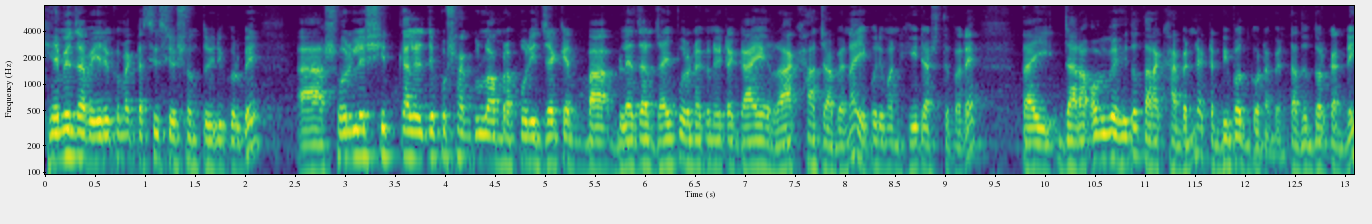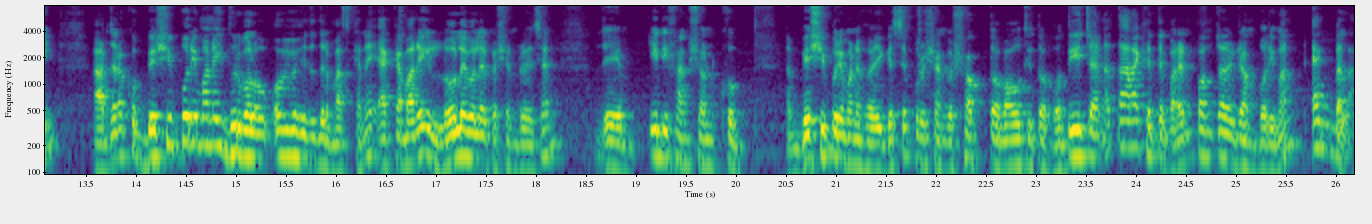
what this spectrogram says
ঘেমে যাবে এরকম একটা সিচুয়েশন তৈরি করবে। শরীরে শীতকালের যে পোশাকগুলো আমরা পরি, জ্যাকেট বা ব্লেজার যাই পরি না কেন, এটা গায়ে রাখা যাবে না, এই পরিমাণ হিট আসতে পারে। তাই যারা অবিবাহিত তারা খাবেন না, একটা বিপদ ঘটাবেন, তাদের দরকার নেই। আর যারা খুব বেশি পরিমাণেই দুর্বল, অবিবাহিতদের মাঝখানে, একেবারেই লো লেভেলের পেশেন্ট রয়েছেন, যে ইডি ফাংশন খুব বেশি পরিমাণে হয়ে গেছে। পুরুষাঙ্গ শক্ত বা অথিত হতেই চায় না। তারা খেতে পারেন পঞ্চাশ গ্রাম পরিমাণ এক বেলা।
